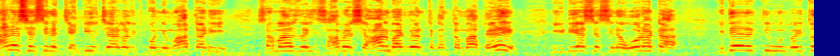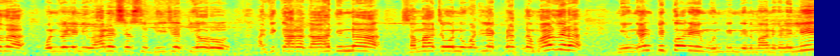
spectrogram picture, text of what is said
ಆರ್ ಎಸ್ ಎಸ್ಸಿನ ಚಡ್ಡಿ ವಿಚಾರಗಳು ಇಟ್ಕೊಂಡು ಮಾತಾಡಿ, ಸಮಾಜದಲ್ಲಿ ಸಾಮರಸ್ಯ ಹಾಳು ಮಾಡಬೇಡ ಅಂತಕ್ಕಂಥ ಮಾತು ಹೇಳಿ, ಈ ಡಿ ಎಸ್ ಎಸ್ಸಿನ ಹೋರಾಟ ಇದೇ ರೀತಿ ಮುಂದುವರಿತದ. ಒಂದು ವೇಳೆ ನೀವು R S S, B J ಪಿಯವರು ಅಧಿಕಾರ ದಾಹದಿಂದ ಸಮಾಜವನ್ನು ಒಳ್ಳೆಯ ಪ್ರಯತ್ನ ಮಾಡಿದ್ರೆ, ನೀವು ನೆನಪಿಕ್ಕೋರಿ ಮುಂದಿನ ದಿನಮಾನಗಳಲ್ಲಿ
